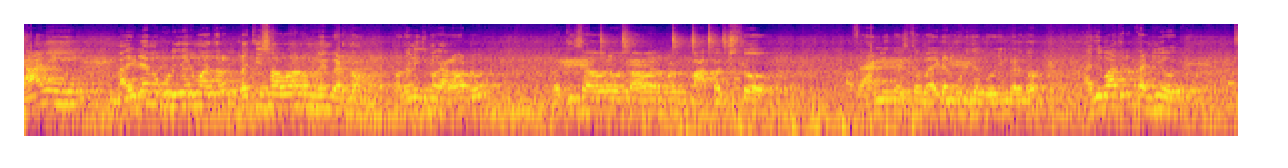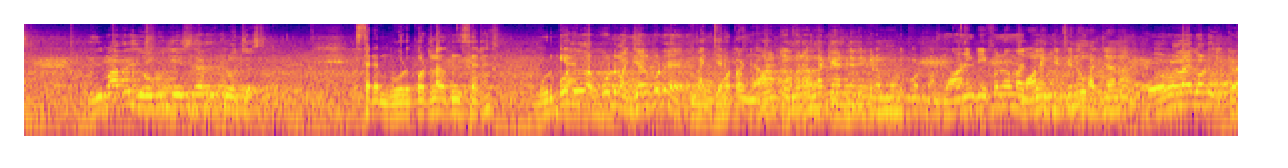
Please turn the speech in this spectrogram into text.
కానీ మైడమ్మ గుడి దగ్గర మాత్రం ప్రతి సోమవారం మేము పెడతాం. మొదటి నుంచి మాకు అలవాటు. ప్రతి సోమవారం సోమవారం కూడా మా ఖర్చుతో మా ఫ్యామిలీ ఖర్చుతో మైడమ్మ గుడి దగ్గర భోజనం పెడతాం. అది మాత్రం కంటిన్యూ అవుతుంది. ఇది మాత్రం ఇది ఓపెన్ చేసిన తర్వాత క్లోజ్ చేస్తాం. సరే మూడు పూటలు అవుతుంది సార్. మూడు పూట పూట మధ్యాహ్నం కూడా మధ్యాహ్నం పూట. మార్నింగ్ టిఫిన్ అన్న క్యాంటీన్ ఇక్కడ మూడు పూటలు. మార్నింగ్ టిఫిన్ మార్నింగ్ టిఫిన్ మధ్యాహ్నం. పూర్వంలాగా ఉంటుంది ఇక్కడ.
